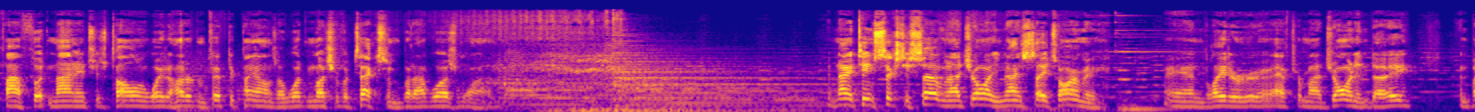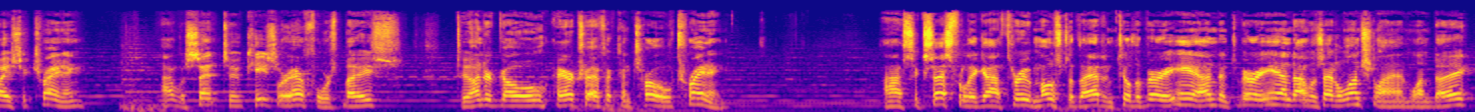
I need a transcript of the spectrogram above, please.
five foot nine inches tall and weighed 150 pounds. I wasn't much of a Texan, but I was one. In 1967, I joined the United States Army, and later, after my joining day and basic training, I was sent to Keesler Air Force Base to undergo air traffic control training. I successfully got through most of that until the very end. At the very end, I was at a lunch line one day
